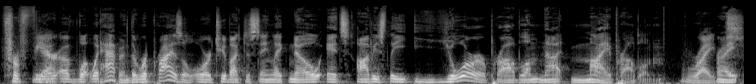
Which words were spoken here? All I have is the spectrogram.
for fear yeah. of what would happen, the reprisal, or Tuvok just saying like, "No, it's obviously your problem, not my problem." Right. Right.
